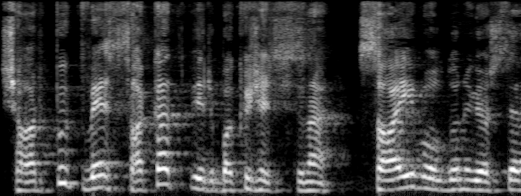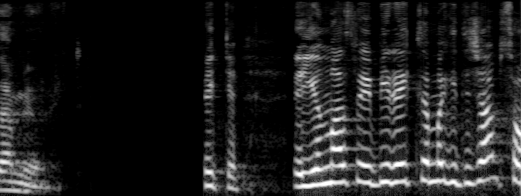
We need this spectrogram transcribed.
çarpık ve sakat bir bakış açısına sahip olduğunu gösteren bir örnektir. Peki. E, Yılmaz Bey bir reklama gideceğim sonra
